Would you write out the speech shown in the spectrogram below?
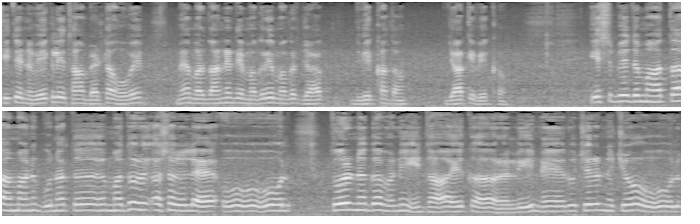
ਕਿਤੇ ਨਵੇਕਲੇ ਥਾਂ ਬੈਠਾ ਹੋਵੇ। ਮੈਂ ਮਰਦਾਨੇ ਦੇ ਮਗਰੇ ਮਗਰ ਜਾ ਵੇਖਾਂ ਤਾਂ, ਜਾ ਕੇ ਵੇਖਾਂ। ਇਸ ਬਿਦ ਮਾਤਾ ਮਨ ਗੁਨਤ ਮధుਰ ਅਸਰ ਲੈ ਓਲ। ਤੁਰਨ ਗਵਨੀ ਧਾਇ ਕਰ ਲੀਨੇ ਰੁਚਰ ਨਚੋਲ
